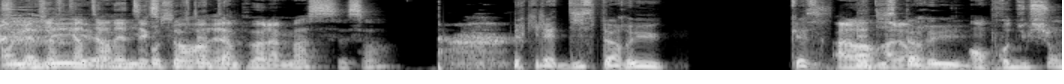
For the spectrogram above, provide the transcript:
Tu On veux avait dire euh, qu'Internet Microsoft Explorer est un Inter- peu à la masse, c'est ça? Dire qu'il a disparu. Quasi. il a alors, disparu. alors, en production,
